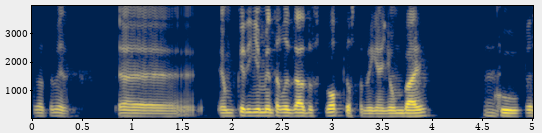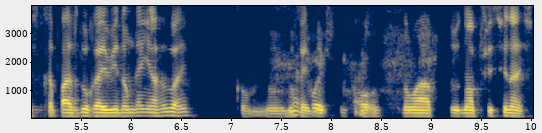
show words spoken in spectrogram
Exatamente. Uh, é um bocadinho a mentalidade do futebol, porque eles também ganham bem. É. Que este rapaz do Rugby não ganhava bem. Como no, no Rugby não há, não há profissionais.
